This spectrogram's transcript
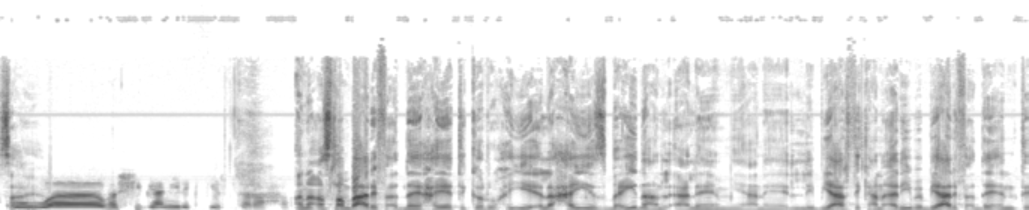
صحيح. وهالشيء بيعني لي كثير بصراحة. أنا أصلا بعرف قد إيه حياتك الروحية لها حيز بعيد عن الإعلام. يعني اللي بيعرفك عن قريب بيعرف قد إيه أنت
